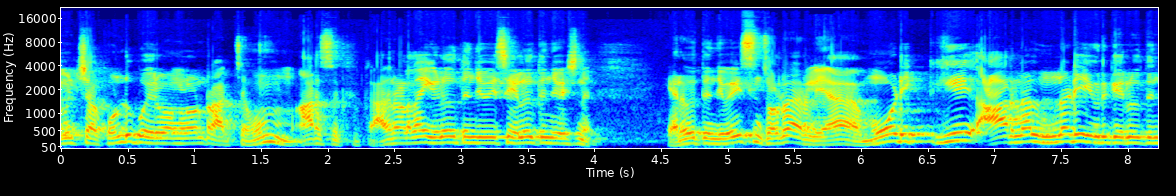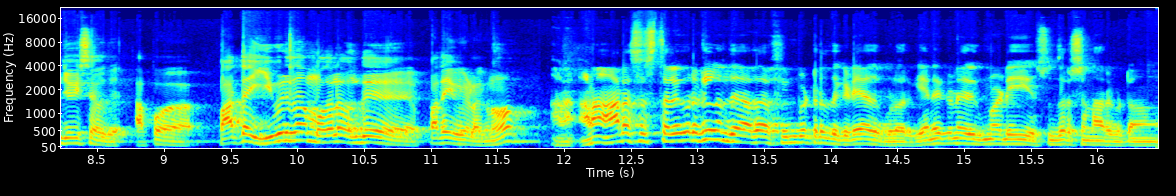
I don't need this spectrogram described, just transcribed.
அமித்ஷா கொண்டு போயிடுவாங்களோன்ற அச்சமும் ஆர்எஸ்எஸ் இருக்குது அதனால தான் எழுபத்தஞ்சு வயசு எழுபத்தஞ்சு வயசுன்னு. எழுபத்தஞ்சு வயசுன்னு சொல்கிறாரு இல்லையா? மோடிக்கு ஆறு நாள் முன்னாடியே இவருக்கு எழுபத்தஞ்சு வயசு ஆகுது. அப்போ பார்த்தா இவர் தான் முதல்ல வந்து பதவி விலகணும். ஆனால் ஆர்எஸ்எஸ் தலைவர்கள் அந்த அதை பின்பற்றுறது கிடையாது போல இருக்கு. எனக்கு இதுக்கு முன்னாடி சுதர்சனா இருக்கட்டும்.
